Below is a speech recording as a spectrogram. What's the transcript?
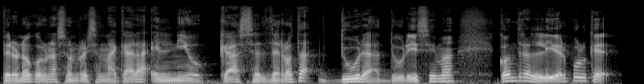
pero no con una sonrisa en la cara, el Newcastle. Derrota dura, durísima contra el Liverpool que,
